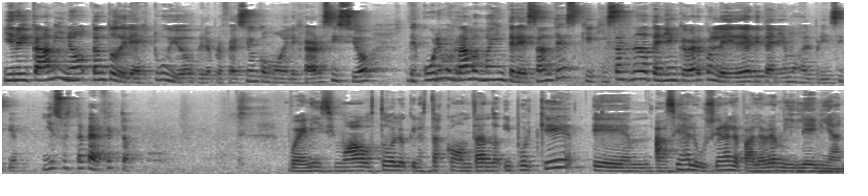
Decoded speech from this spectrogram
y en el camino, tanto del estudio, de la profesión como del ejercicio, descubrimos ramas más interesantes que quizás nada tenían que ver con la idea que teníamos al principio. Y eso está perfecto. Buenísimo, Agos, todo lo que nos estás contando. ¿Y por qué eh, hacías alusión a la palabra millennial?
